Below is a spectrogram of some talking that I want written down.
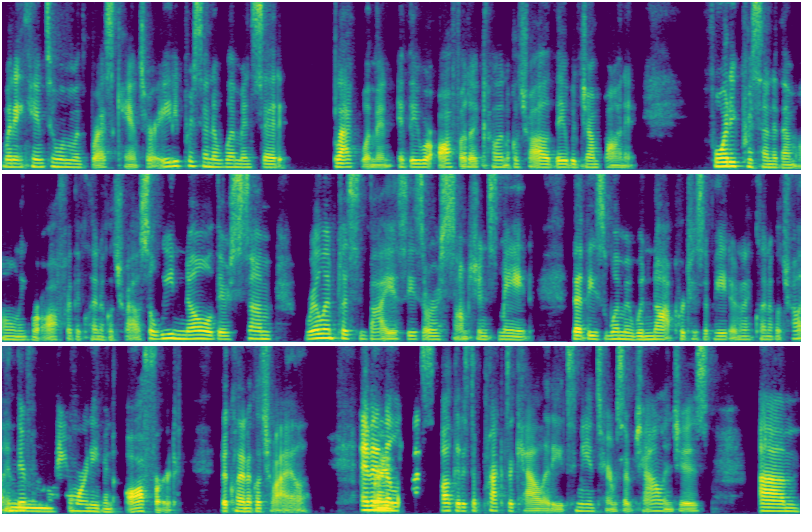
when it came to women with breast cancer, 80% of women said, Black women, if they were offered a clinical trial, they would jump on it. 40% of them only were offered the clinical trial. So we know there's some real implicit biases or assumptions made that these women would not participate in a clinical trial, and mm. therefore they weren't even offered the clinical trial. And then right. the last bucket is the practicality to me in terms of challenges. Um,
